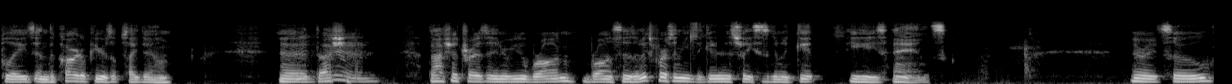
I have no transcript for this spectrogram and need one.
plays and the card appears upside down. Uh, Dasha, Dasha tries to interview Braun. Braun says the next person needs to get in his face is going to get these hands. All right, so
